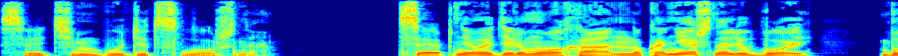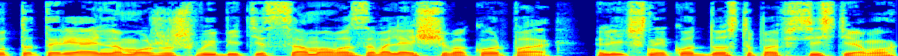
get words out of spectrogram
С этим будет сложно. Цепнего дерьмо, Хан, ну конечно любой. Будто ты реально можешь выбить из самого завалящего корпа личный код доступа в систему.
